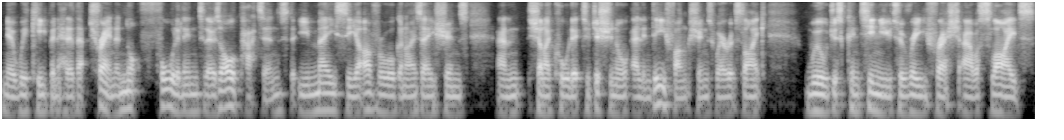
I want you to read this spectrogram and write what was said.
you know we're keeping ahead of that trend and not falling into those old patterns that you may see at other organizations and shall i call it traditional l&d functions where it's like we'll just continue to refresh our slides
